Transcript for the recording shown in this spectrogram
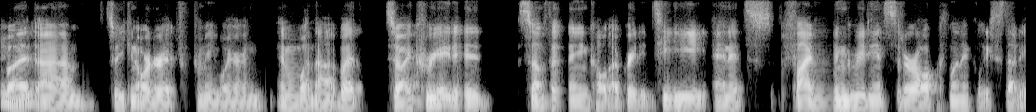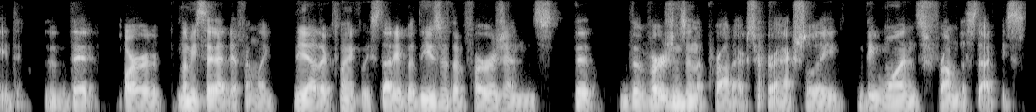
mm-hmm. but um, so you can order it from anywhere and and whatnot but so i created something called upgraded tea and it's five ingredients that are all clinically studied that are let me say that differently. Yeah they're clinically studied but these are the versions that the versions in the products are actually the ones from the studies.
